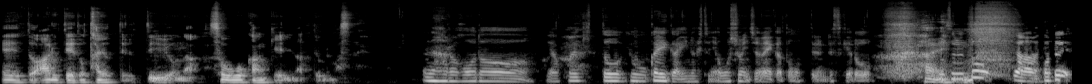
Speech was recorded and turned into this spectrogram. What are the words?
えっ、と、ある程度頼ってるっていうような相互関係になっておりますね。なるほど。いや、これきっと業界外の人には面白いんじゃないかと思ってるんですけど。はい。そうすると、じゃあ、たとえ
